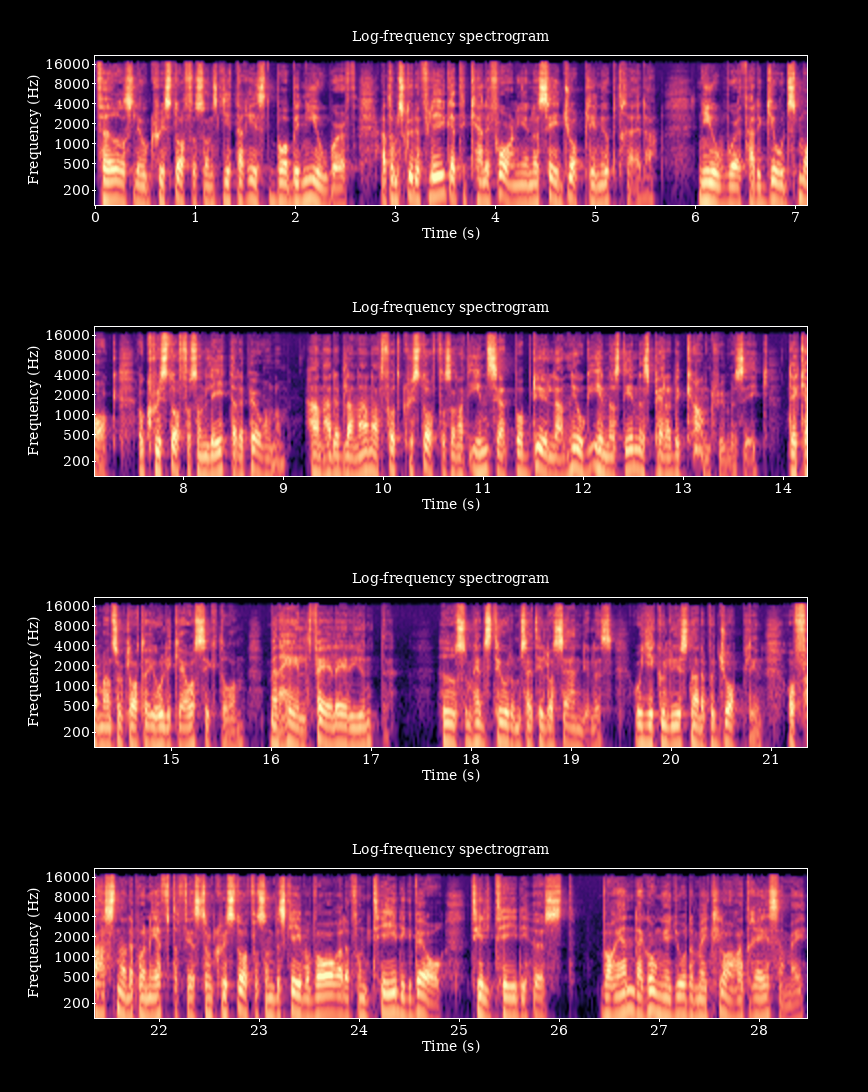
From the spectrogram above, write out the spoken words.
föreslog Christophersons gitarrist Bobby Newworth att de skulle flyga till Kalifornien och se Joplin uppträda. Newworth hade god smak och Christopherson litade på honom. Han hade bland annat fått Christopherson att inse att Bob Dylan nog innerst inne spelade countrymusik. Det kan man såklart ha olika åsikter om, men helt fel är det ju inte. Hur som helst tog de sig till Los Angeles och gick och lyssnade på Joplin och fastnade på en efterfest som Christopherson beskriver varade från tidig vår till tidig höst. Varenda gång jag gjorde mig klar att resa mig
